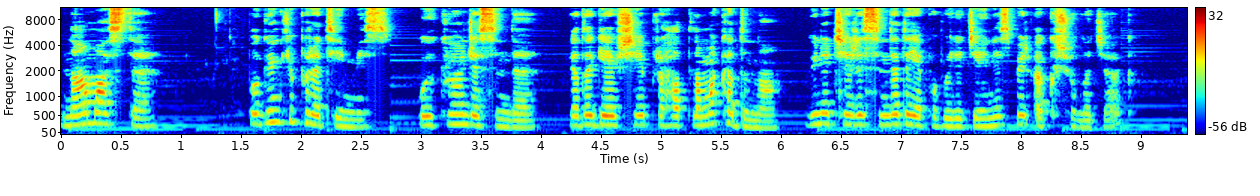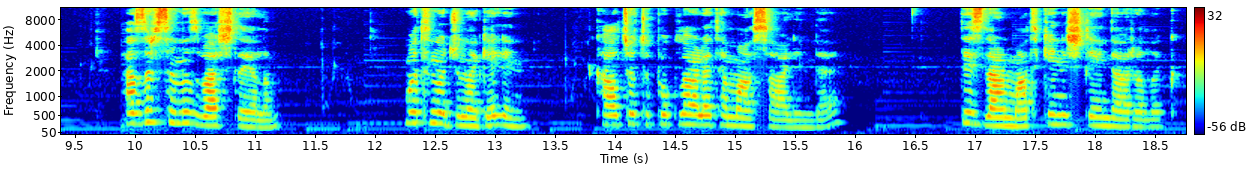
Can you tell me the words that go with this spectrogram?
Namaste. Bugünkü pratiğimiz uyku öncesinde ya da gevşeyip rahatlamak adına gün içerisinde de yapabileceğiniz bir akış olacak. Hazırsanız başlayalım. Matın ucuna gelin. Kalça topuklarla temas halinde. Dizler mat genişliğinde aralık.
